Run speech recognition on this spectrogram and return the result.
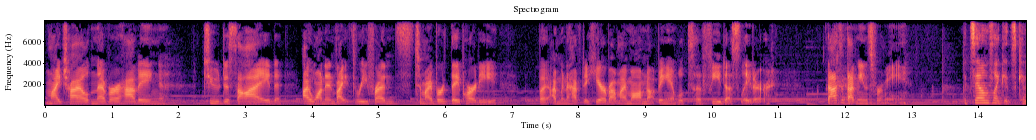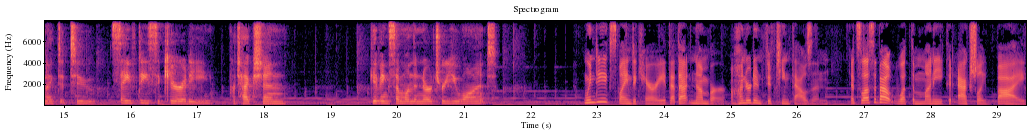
My child never having to decide, I want to invite three friends to my birthday party, but I'm going to have to hear about my mom not being able to feed us later. That's okay. what that means for me. It sounds like it's connected to safety, security, protection, giving someone the nurture you want. Wendy explained to Carrie that that number, 115,000, it's less about what the money could actually buy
